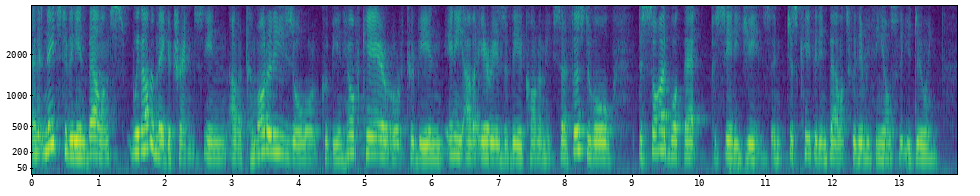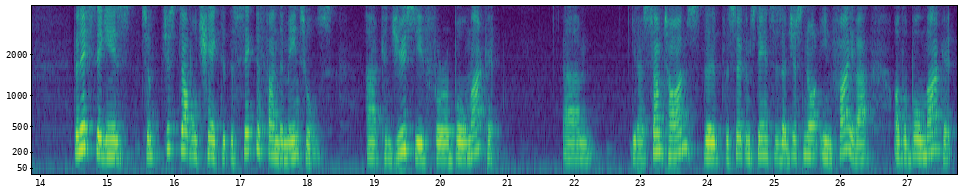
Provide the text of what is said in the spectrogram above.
And it needs to be in balance with other megatrends in other commodities, or it could be in healthcare, or it could be in any other areas of the economy. So, first of all, decide what that percentage is and just keep it in balance with everything else that you're doing. The next thing is to just double check that the sector fundamentals are conducive for a bull market. Um, you know, sometimes the, the circumstances are just not in favour of a bull market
